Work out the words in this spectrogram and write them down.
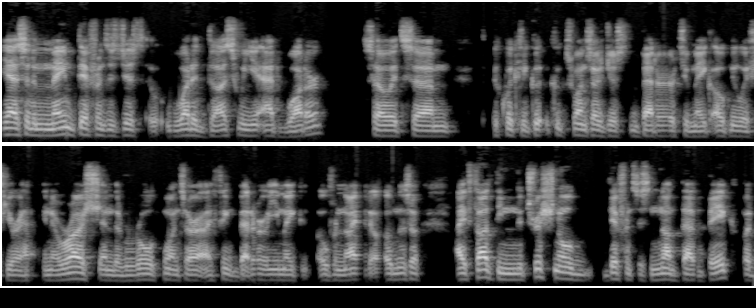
yeah. So the main difference is just what it does when you add water. So it's um the quickly cooked ones are just better to make oatmeal if you're in a rush, and the rolled ones are, I think, better you make overnight oatmeal. So I thought the nutritional difference is not that big, but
